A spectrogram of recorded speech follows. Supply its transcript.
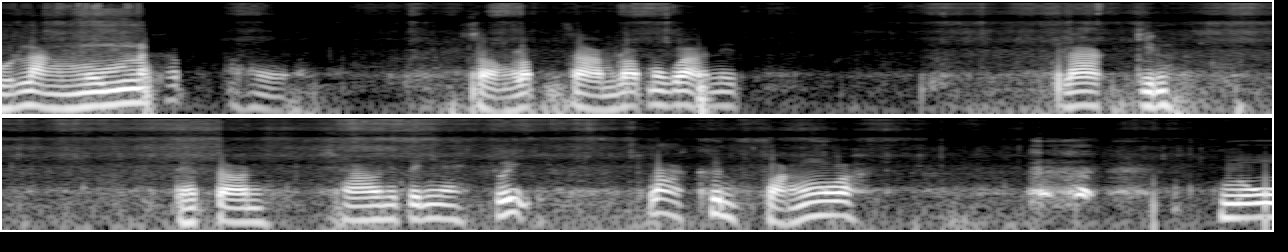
ูหลังมุมนะครับโอ้โหสองรอบสามรอบเมื่อวานนี่ลากกิน แต่ตอนเช้านี่เป็นไงเฮ้ยลากขึ้นฝังวะงู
